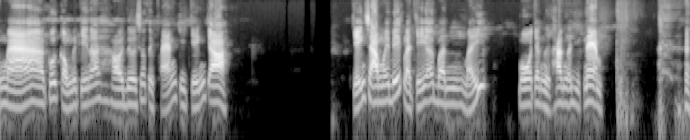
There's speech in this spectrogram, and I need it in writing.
nhưng mà cuối cùng cái chị nói, thôi đưa số tài khoản chị chuyển cho. Chuyển xong mới biết là chị ở bên Mỹ, mua cho người thân ở Việt Nam.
